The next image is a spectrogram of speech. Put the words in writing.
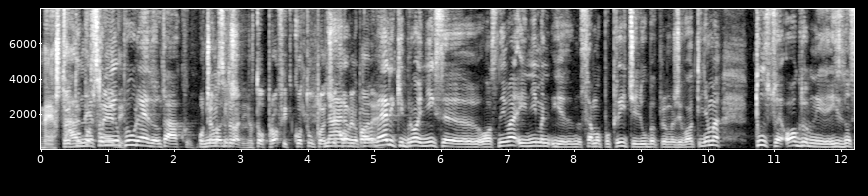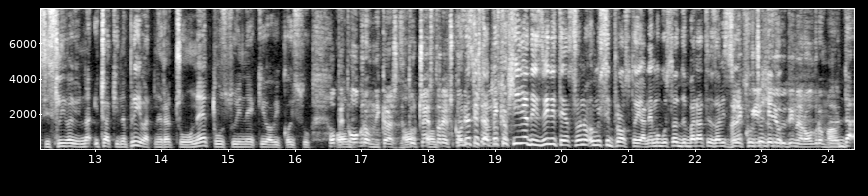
nešto je tu nešto posredi. Nešto nije u redu, ili tako? O čemu se to radi? Je li to profit? Ko tu uplaćuje kome pare? Naravno, veliki broj njih se osniva i njima je samo pokriće ljubav prema životinjama tu su je ogromni iznosi slivaju na, i čak i na privatne račune, tu su i neki ovi koji su... Opet ovde, ogromni, kažete, tu često reč koristite. Pa znate šta, to su hiljade, izvinite, ja stvarno, mislim prosto, ja ne mogu sad da baratim, zavisi Za nekog je hiljadu da... dinara ogromno, da,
